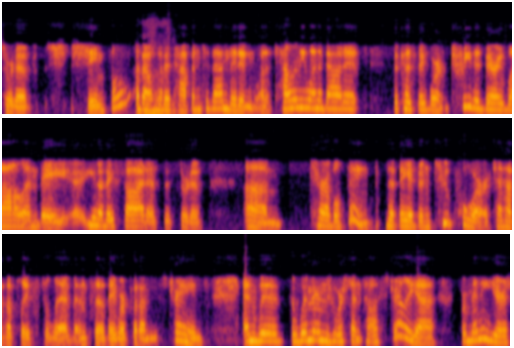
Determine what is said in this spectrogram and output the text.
sort of sh- shameful about mm-hmm. what had happened to them. They didn't want to tell anyone about it because they weren't treated very well and they, you know, they saw it as this sort of, um, terrible thing that they had been too poor to have a place to live. And so they were put on these trains. And with the women who were sent to Australia, for many years,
